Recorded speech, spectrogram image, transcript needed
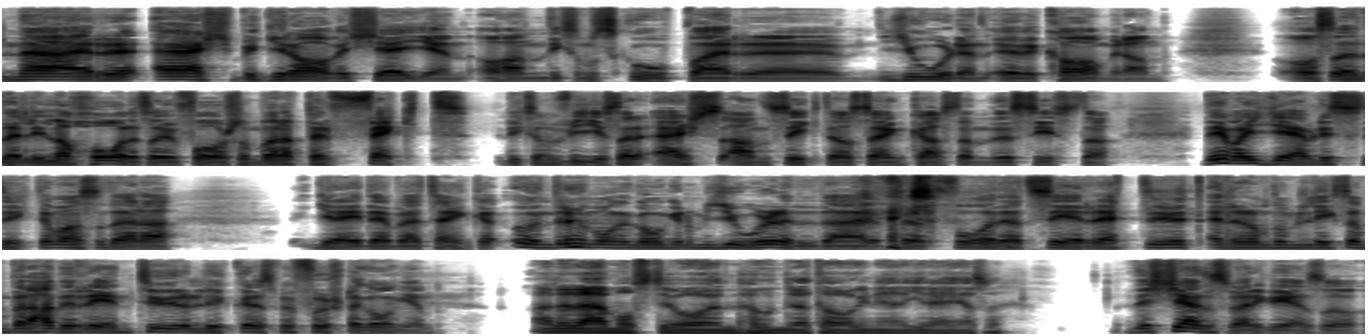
När Ash begraver tjejen och han liksom skopar uh, jorden över kameran. Och så mm. det lilla hålet som vi får som bara perfekt liksom visar Ashs ansikte och sen kastar han det sista. Det var jävligt snyggt, det var en sån där grej där jag började tänka, undrar hur många gånger de gjorde det där för att få det att se rätt ut eller om de liksom bara hade ren tur och lyckades med första gången. Ja, det där måste ju vara en hundratagningar grej alltså. Det känns verkligen så.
